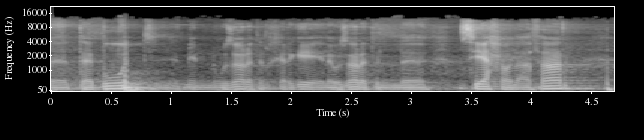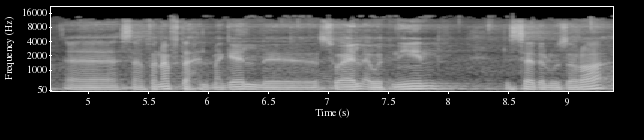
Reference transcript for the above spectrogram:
التابوت من وزارة الخارجية إلى وزارة السياحة والآثار. آه، سوف نفتح المجال لسؤال أو اثنين للسادة الوزراء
